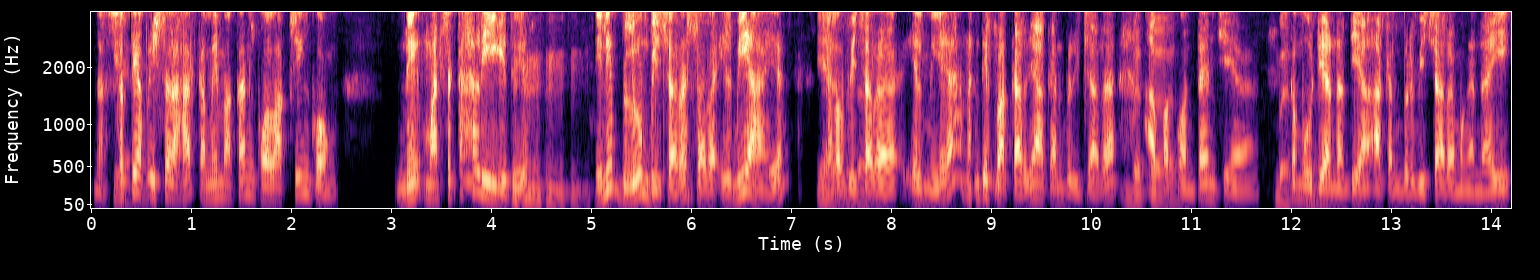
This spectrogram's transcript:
Nah, iya. setiap istirahat kami makan kolak singkong nikmat sekali gitu ya. Ini belum bicara secara ilmiah ya. ya Kalau betul. bicara ilmiah nanti pakarnya akan berbicara betul. apa kontennya. Betul. Kemudian nanti yang akan berbicara mengenai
